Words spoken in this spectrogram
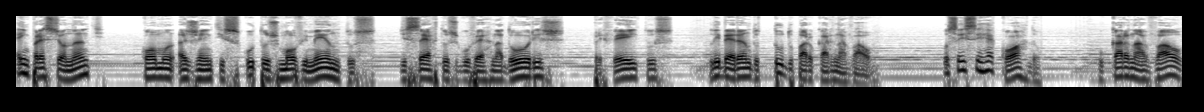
É impressionante como a gente escuta os movimentos de certos governadores, prefeitos, liberando tudo para o carnaval. Vocês se recordam, o carnaval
